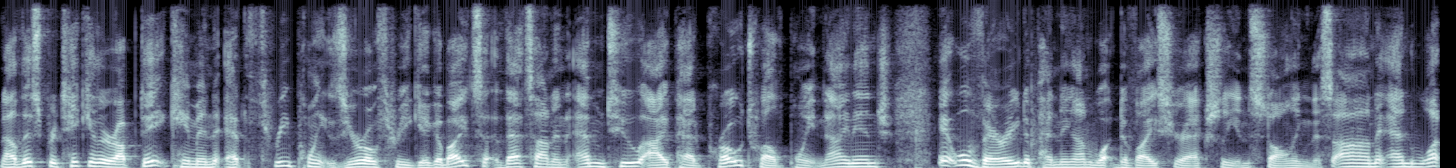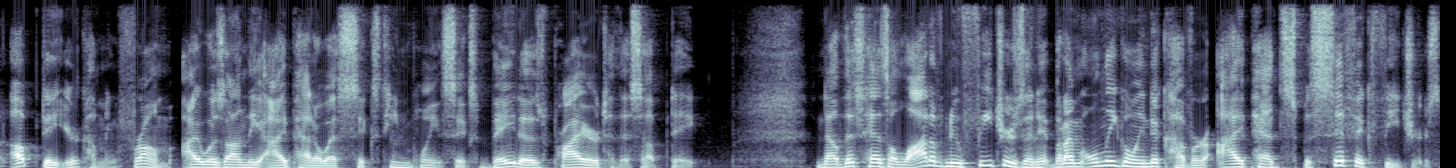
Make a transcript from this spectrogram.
Now, this particular update came in at 3.03 gigabytes. That's on an M2 iPad Pro 12.9 inch. It will vary depending on what device you're actually installing this on and what update you're coming from. I was on the iPadOS 16.6 betas prior to this update. Now, this has a lot of new features in it, but I'm only going to cover iPad specific features.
